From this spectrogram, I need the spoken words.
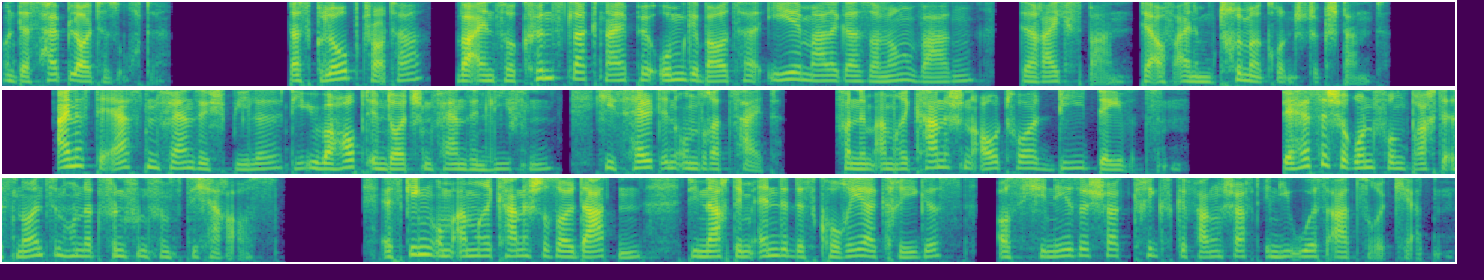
und deshalb Leute suchte. Das Globetrotter war ein zur Künstlerkneipe umgebauter ehemaliger Salonwagen der Reichsbahn, der auf einem Trümmergrundstück stand. Eines der ersten Fernsehspiele, die überhaupt im deutschen Fernsehen liefen, hieß Held in unserer Zeit von dem amerikanischen Autor Dee Davidson. Der Hessische Rundfunk brachte es 1955 heraus. Es ging um amerikanische Soldaten, die nach dem Ende des Koreakrieges aus chinesischer Kriegsgefangenschaft in die USA zurückkehrten.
